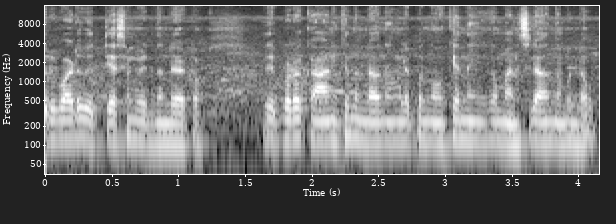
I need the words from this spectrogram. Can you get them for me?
ഒരുപാട് വ്യത്യാസം വരുന്നുണ്ട് കേട്ടോ. ഇതിപ്പോൾ കാണിക്കുന്നുണ്ടാവും. നിങ്ങളിപ്പോൾ നോക്കിയാൽ നിങ്ങൾക്ക് മനസ്സിലാകുന്നുണ്ടാവും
